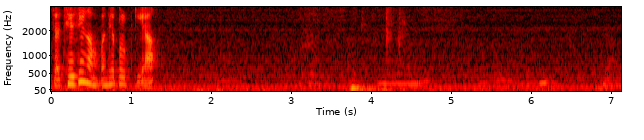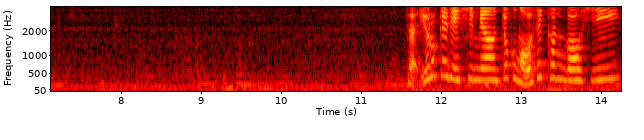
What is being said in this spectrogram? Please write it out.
자 재생 한번 해볼게요. 자 이렇게 되시면 조금 어색한 것이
